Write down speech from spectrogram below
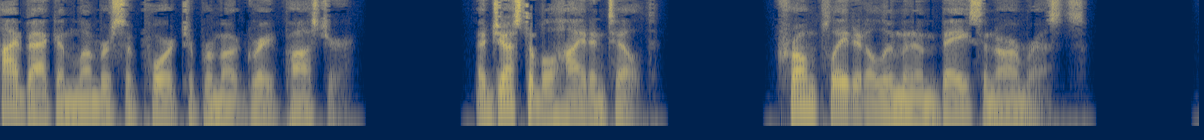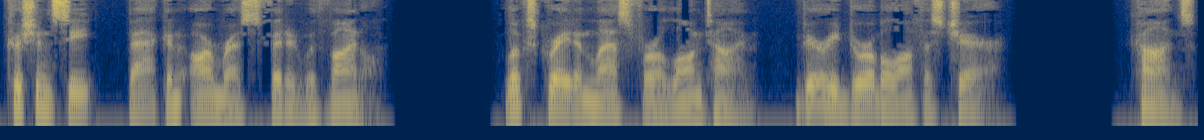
High back and lumbar support to promote great posture. Adjustable height and tilt. Chrome plated aluminum base and armrests. Cushion seat, back and armrests fitted with vinyl. Looks great and lasts for a long time. Very durable office chair. Cons.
